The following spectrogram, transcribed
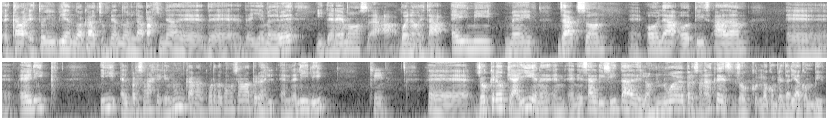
estaba, estoy viendo acá, chusmeando en la página de, de- de IMDB y tenemos, bueno, está Amy, Maeve, Jackson, eh, Ola, Otis, Adam, eh, Eric y el personaje que nunca me acuerdo cómo se llama, pero es el de Lily. Sí. Eh, yo creo que ahí, en, en- en esa grillita de los nueve personajes, yo lo completaría con Viv.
